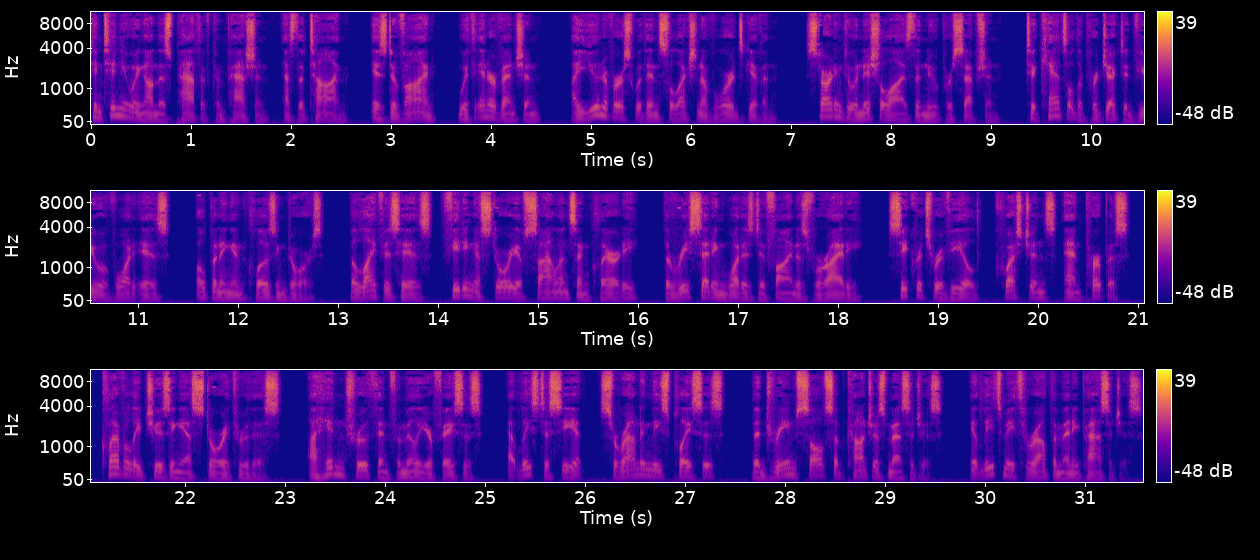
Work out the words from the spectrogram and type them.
Continuing on this path of compassion, as the time is divine, with intervention, a universe within selection of words given, starting to initialize the new perception, to cancel the projected view of what is, opening and closing doors. The life is his, feeding a story of silence and clarity, the resetting what is defined as variety, secrets revealed, questions, and purpose, cleverly choosing S story through this, a hidden truth in familiar faces, at least to see it, surrounding these places, the dreams solve subconscious messages, it leads me throughout the many passages.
